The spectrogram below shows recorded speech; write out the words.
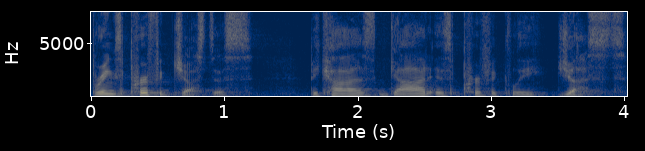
brings perfect justice because God is perfectly just.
